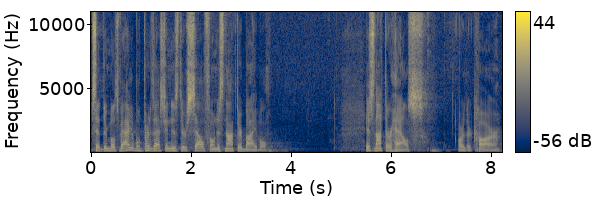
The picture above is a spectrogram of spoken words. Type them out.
said their most valuable possession is their cell phone. It's not their Bible, it's not their house or their car,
